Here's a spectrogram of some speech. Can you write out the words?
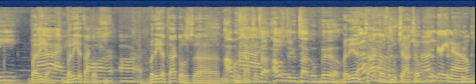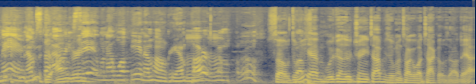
B. Barilla. Barilla tacos. R R. Birria tacos, uh, I was, muchachos. I was thinking Taco Bell. Birria tacos, Uh-uh. muchacho. hungry now. Man, I'm. St- You're I already hungry? said when I walked in, I'm hungry. I'm parked. Mm-hmm. I'm, ugh. So do we have? We're gonna do training topics. Or we're gonna talk about tacos all day. I,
